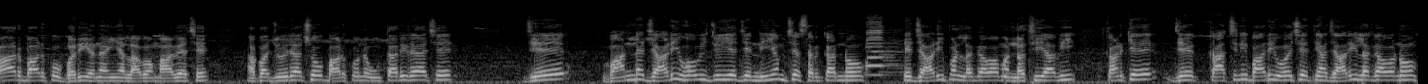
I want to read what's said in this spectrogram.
બાર બાળકો ભરી અને અહીંયા લાવવામાં આવ્યા છે. આપ જોઈ રહ્યા છો બાળકોને ઉતારી રહ્યા છે. જે વાનને જાળી હોવી જોઈએ જે નિયમ છે સરકારનો એ જાળી પણ લગાવવામાં નથી આવી. કારણ કે જે કાચની બારી હોય છે ત્યાં જાળી લગાવવાનો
